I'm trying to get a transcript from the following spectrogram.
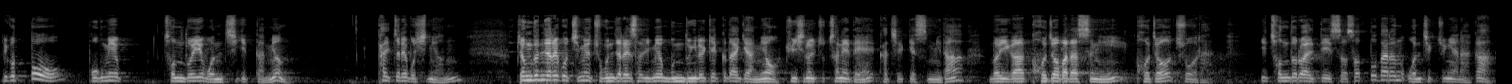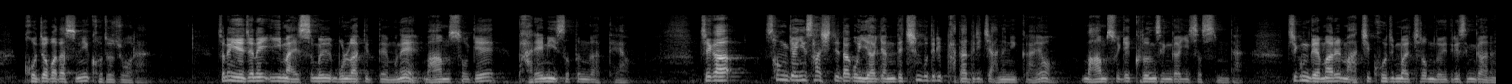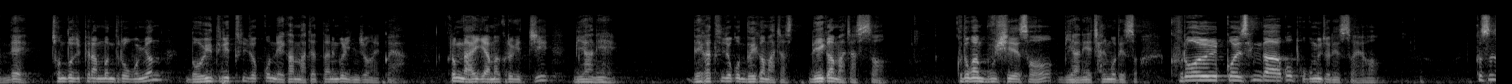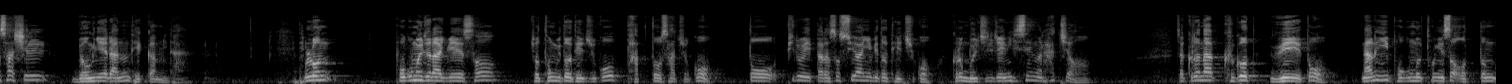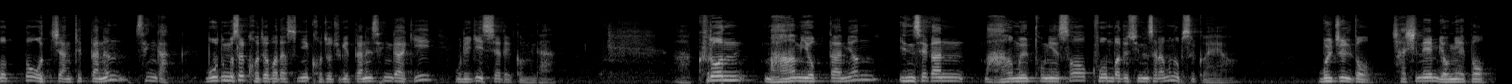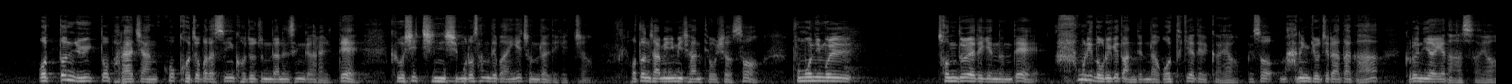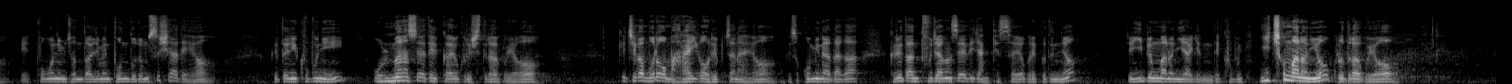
그리고 또 복음의 전도의 원칙이 있다면 8절에 보시면 병든 자를 고치며 죽은 자를 살리며 문둥이를 깨끗하게 하며 귀신을 쫓아내되 같이 읽겠습니다. 너희가 거저 받았으니 거저 주어라. 이 전도를 할 때 있어서 또 다른 원칙 중에 하나가 거저 받았으니 거저 주어라. 저는 예전에 이 말씀을 몰랐기 때문에 마음속에 바램이 있었던 것 같아요. 제가 성경이 사실이라고 이야기하는데 친구들이 받아들이지 않으니까요. 마음속에 그런 생각이 있었습니다. 지금 내 말을 마치 거짓말처럼 너희들이 생각하는데 전도 집회를 한번 들어보면 너희들이 틀렸고 내가 맞았다는 걸 인정할 거야. 그럼 나에게 아마 그러겠지. 미안해. 내가 틀렸고 너희가 맞았, 내가 맞았어. 그동안 무시해서 미안해. 잘못했어. 그럴 걸 생각하고 복음을 전했어요. 그것은 사실 명예라는 대가입니다. 물론 복음을 전하기 위해서 교통비도 대주고 밥도 사주고 또 필요에 따라서 수양회비도 대주고 그런 물질적인 희생을 하죠. 자, 그러나 그것 외에도 나는 이 복음을 통해서 어떤 것도 얻지 않겠다는 생각, 모든 것을 거저받았으니 거저주겠다는 생각이 우리에게 있어야 될 겁니다. 아, 그런 마음이 없다면 인색한 마음을 통해서 구원받을 수 있는 사람은 없을 거예요. 물질도 자신의 명예도 어떤 유익도 바라지 않고 거저받았으니 거저준다는 생각을 할 때 그것이 진심으로 상대방에게 전달되겠죠. 어떤 자매님이 저한테 오셔서 부모님을 전도해야 되겠는데 아무리 노력해도 안 된다고 어떻게 해야 될까요? 그래서 많은 교제를 하다가 그런 이야기가 나왔어요. 부모님 전도하려면 돈도 좀 쓰셔야 돼요. 그랬더니 그분이 얼마나 써야 될까요? 그러시더라고요. 제가 뭐라고 말하기가 어렵잖아요. 그래서 고민하다가 그래도 한 두 장은 써야 되지 않겠어요? 그랬거든요. 200만 원 이야기했는데 그분 2천만 원이요? 그러더라고요.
